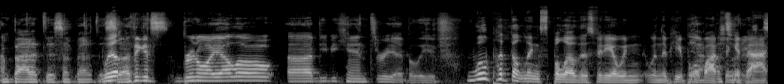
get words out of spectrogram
I'm bad at this. I'm bad at this. We'll, so I think it's Bruno Ielo, uh, BB Can three, I believe. We'll put the links below this video when when the people yeah, are watching it back.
